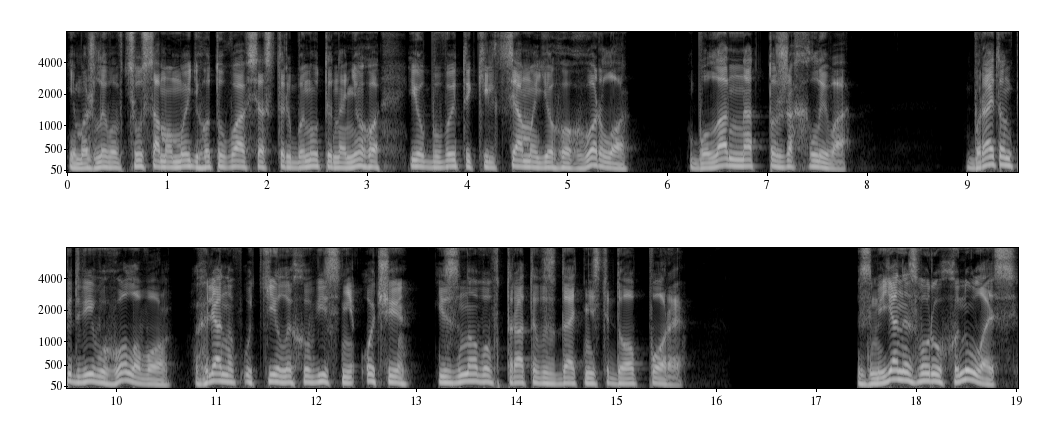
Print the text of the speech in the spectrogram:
і, можливо, в цю саму мить готувався стрибнути на нього і обвити кільцями його горло, була надто жахлива. Брайтон підвів голову, глянув у ті лиховісні очі і знову втратив здатність до опори. Змія не зворухнулась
